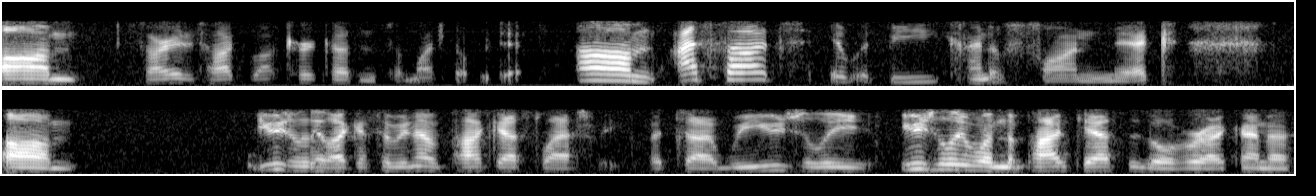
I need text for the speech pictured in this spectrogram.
Um, sorry to talk about Kirk Cousins so much, but we did. Um, I thought it would be kind of fun, Nick. Um, usually, like I said, we didn't have a podcast last week, but uh, we usually usually when the podcast is over, I kind of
